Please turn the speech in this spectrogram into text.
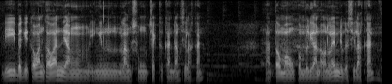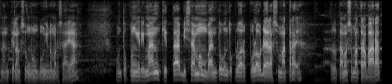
jadi bagi kawan-kawan yang ingin langsung cek ke kandang silahkan. Atau mau pembelian online juga silahkan. Nanti langsung menghubungi nomor saya. Untuk pengiriman kita bisa membantu untuk luar pulau daerah Sumatera ya. Terutama Sumatera Barat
